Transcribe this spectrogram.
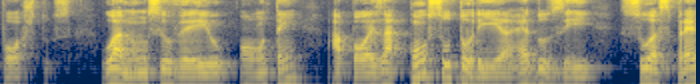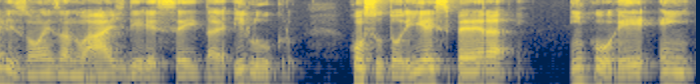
postos. O anúncio veio ontem após a consultoria reduzir suas previsões anuais de receita e lucro. Consultoria espera incorrer em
